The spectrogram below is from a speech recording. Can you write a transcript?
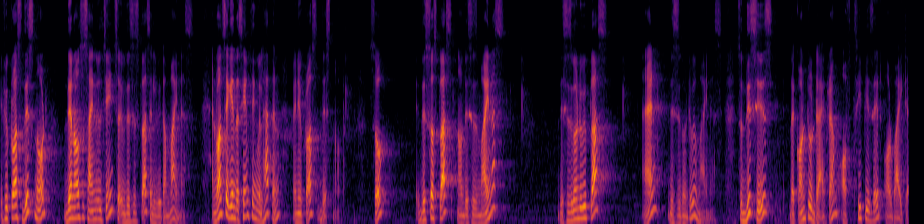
if you cross this node then also sign will change. So if this is plus it will become minus. and once again the same thing will happen when you cross this node. So this was plus now this is minus, this is going to be plus and this is going to be minus. So this is the contour diagram of 3pz orbital.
